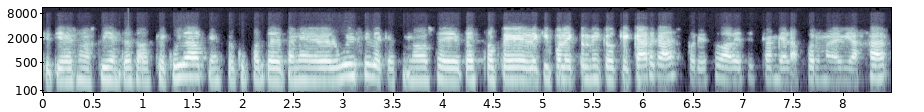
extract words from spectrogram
que tienes unos clientes a los que cuidar, tienes que ocuparte de tener el wifi, de que no se te estropee el equipo electrónico que cargas, por eso a veces cambia la forma de viajar.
